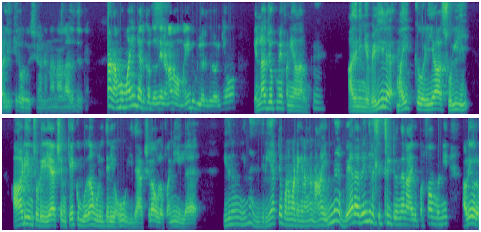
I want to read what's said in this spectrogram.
வலிக்கிற ஒரு விஷயம் என்னன்னா நான் அழுதுருக்கேன். ஆனா நம்ம மைண்ட்ல இருக்கிறது வந்து என்னன்னா நம்ம மைண்டுக்குள்ள இருக்கிற வரைக்கும் எல்லா ஜோக்குமே ஃபனியா தான் இருக்கும். அது நீங்க வெளியில மைக்கு வழியா சொல்லி ஆடியன்ஸோட ரியாக்ஷன் கேட்கும்போது தான் உங்களுக்கு தெரியும். ஓ இது ஆக்சுவலா அவ்வளவு ஃபனி இல்ல. இதுல என்ன இது ரியாக்டே பண்ண மாட்டேங்கிறாங்க. நான் என்ன வேற ரேஞ்சில் சிரிச்சுக்கிட்டு இருந்தேன். நான் இது பெர்ஃபார்ம் பண்ணி அப்படியே ஒரு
